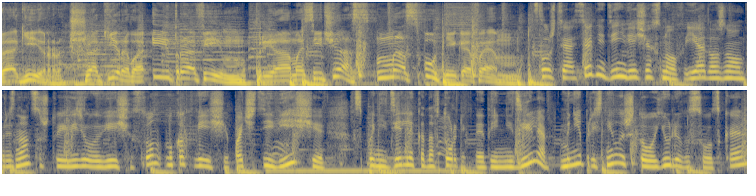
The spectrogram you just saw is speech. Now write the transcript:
Тагир, Шакирова и Трофим. Прямо сейчас на «Спутник ФМ». Слушайте, а сегодня день вещих снов. Я должна вам признаться, что я видела вещи сон, ну как вещи, почти вещи с понедельника на вторник на этой неделе. Мне приснилось, что Юлия Высоцкая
